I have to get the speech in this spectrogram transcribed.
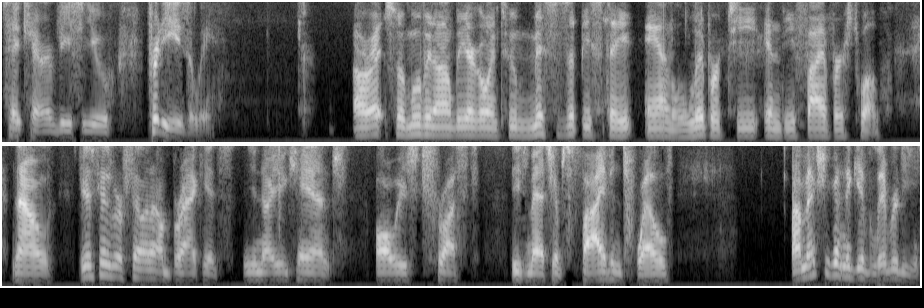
take care of VCU pretty easily. All right, so moving on, we are going to Mississippi State and Liberty in the five verse twelve. Now, just because we're filling out brackets, you know, you can't always trust these matchups. Five and twelve. I'm actually going to give Liberty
